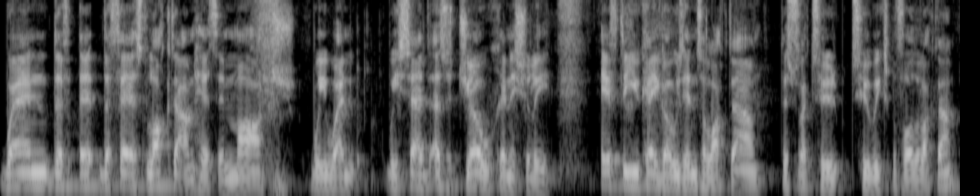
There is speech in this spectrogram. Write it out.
when the uh, the first lockdown hit in March, we went. We said as a joke initially, if the UK goes into lockdown, this was like two two weeks before the lockdown.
